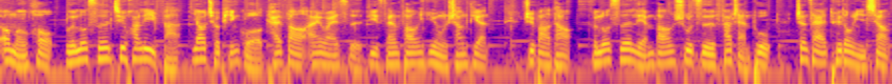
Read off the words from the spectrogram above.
欧盟后俄罗斯计划立法要求苹果开放 ios 第三方应用商店。据报道俄罗斯联邦数字发展部正在推动一项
